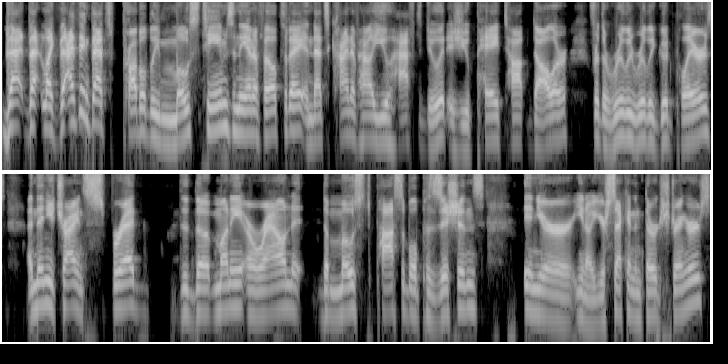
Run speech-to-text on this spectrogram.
That that like I think that's probably most teams in the NFL today, and that's kind of how you have to do it: is you pay top dollar for the really really good players, and then you try and spread the, the money around the most possible positions in your you know your second and third stringers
